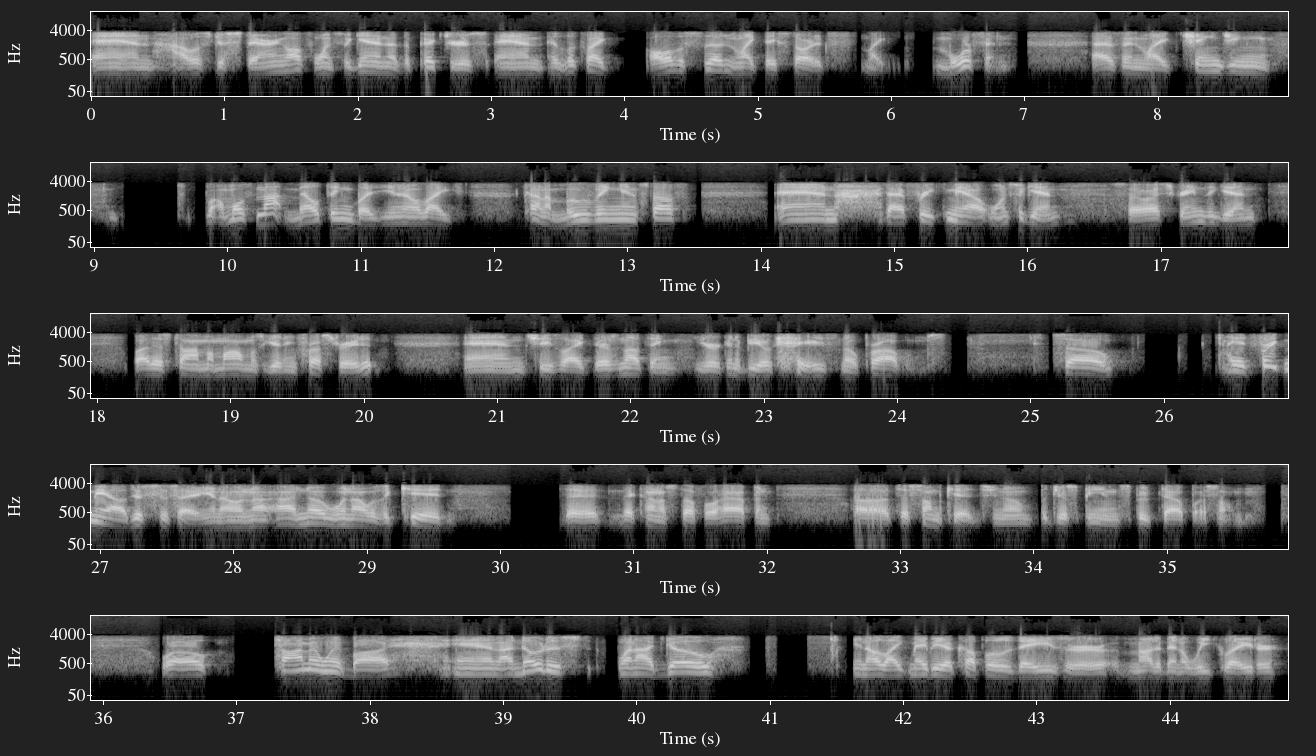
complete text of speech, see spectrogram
And I was just staring off once again at the pictures, and it looked like all of a sudden, like they started like morphing, as in like changing, almost not melting, but you know, like kind of moving and stuff. And that freaked me out once again. So I screamed again. By this time, my mom was getting frustrated and she's like, "There's nothing. You're going to be okay. It's no problems." So it freaked me out just to say, you know. And I, I know when I was a kid that that kind of stuff will happen uh, to some kids, you know, but just being spooked out by something. Well, time it went by, and I noticed when I'd go, you know, like maybe a couple of days or might have been a week later.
